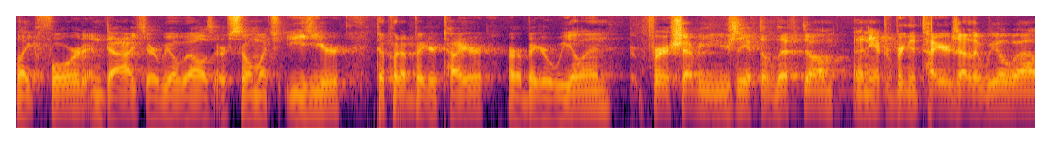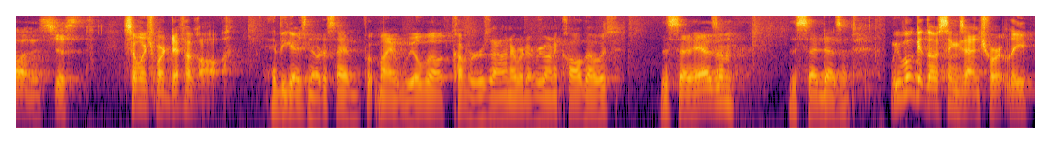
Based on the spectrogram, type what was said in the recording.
Like Ford and Dodge, their wheel wells are so much easier to put a bigger tire or a bigger wheel in. For a Chevy, you usually have to lift them and then you have to bring the tires out of the wheel well and it's just so much more difficult. Have you guys noticed I haven't put my wheel well covers on or whatever you want to call those? This side has them, this side doesn't. We will get those things on shortly.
